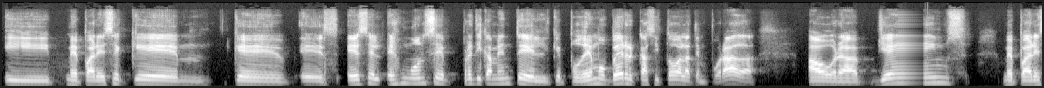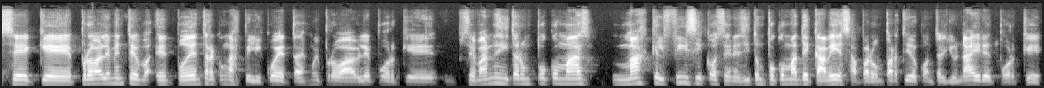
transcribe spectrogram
y me parece que, que es, es, el, es un 11 prácticamente el que podemos ver casi toda la temporada. Ahora, James me parece que probablemente eh, puede entrar con Aspilicueta, es muy probable porque se va a necesitar un poco más, más que el físico, se necesita un poco más de cabeza para un partido contra el United porque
